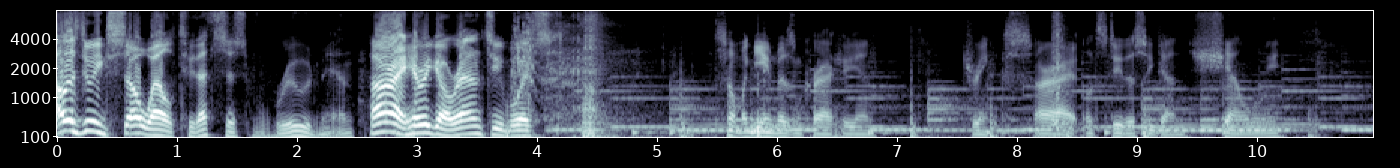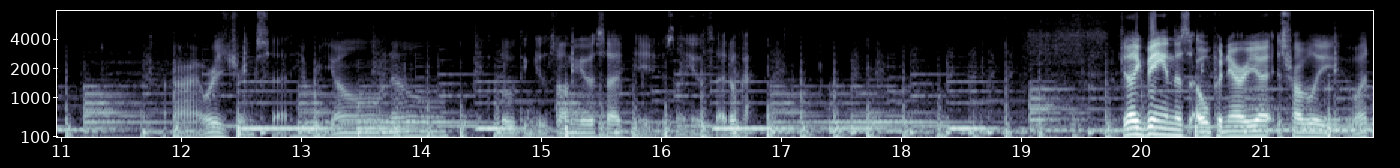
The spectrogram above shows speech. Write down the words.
I was doing so well, too. That's just rude, man. Alright, here we go. Round two, boys. So my game doesn't crash again. Drinks. Alright, let's do this again, shall we? Alright, where's drinks at? Here we go. No. Clothing is on the other side. It is on the other side. Okay. I feel like being in this open area is probably... What?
